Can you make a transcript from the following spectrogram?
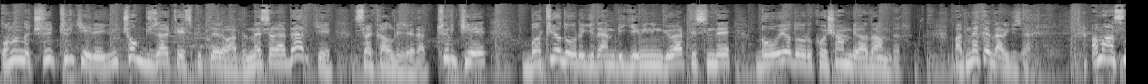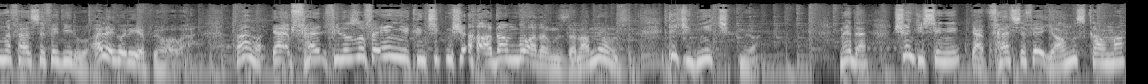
Onun da Türkiye ile ilgili çok güzel tespitleri vardı. Mesela der ki Sakallı Celal, Türkiye batıya doğru giden bir geminin güvertesinde doğuya doğru koşan bir adamdır. Bak ne kadar güzel. Ama aslında felsefe değil bu. Alegori yapıyor baba. Tamam mı? Yani fel, filozofa en yakın çıkmış adam bu adamımızdan anlıyor musun? Peki niye çıkmıyor? Neden? Çünkü seni yani felsefe yalnız kalma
